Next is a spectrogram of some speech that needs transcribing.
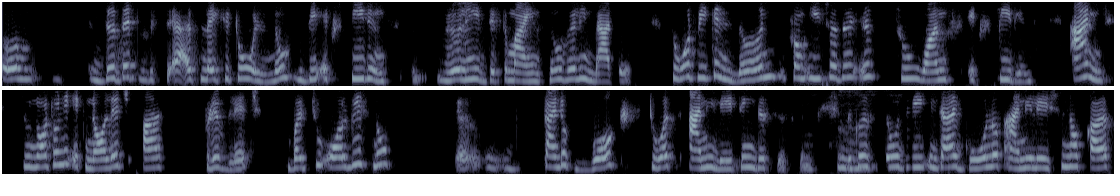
um, the, that, as like you told, no, the experience really determines, no, really matters. So what we can learn from each other is through one's experience and to not only acknowledge our privilege, but to always know uh, kind of work towards annihilating this system mm-hmm. because you know, the entire goal of annihilation of caste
